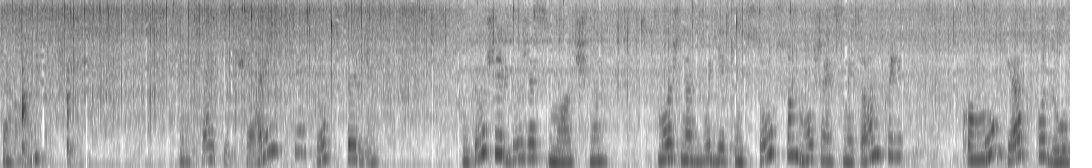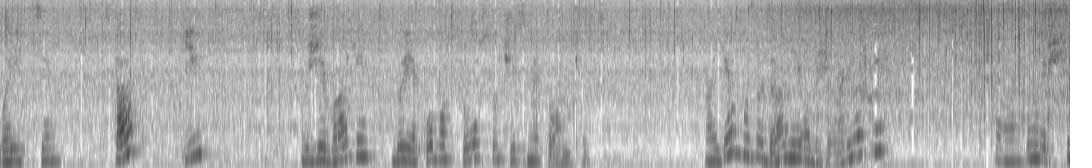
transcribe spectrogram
Так, нехай підчарюється до сторін. Дуже-дуже смачно. Можна з будь-яким соусом, можна і сметанкою, кому як подобається. Так і вживає до якого соусу чи сметанки. А я буду далі обжарювати. Зараз ще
